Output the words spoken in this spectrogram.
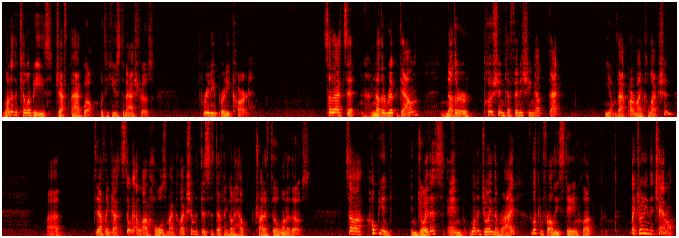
one of the Killer Bees, Jeff Bagwell with the Houston Astros. Pretty, pretty card. So that's it. Another rip down, another push into finishing up that, you know, that part of my collection. Uh, definitely got, still got a lot of holes in my collection, but this is definitely going to help try to fill one of those. So I uh, hope you enjoy this and want to join the ride, looking for all these Stadium Club, by joining the channel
